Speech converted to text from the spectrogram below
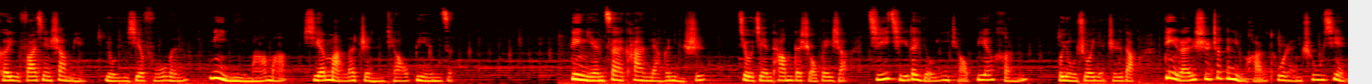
可以发现上面有一些符文，密密麻麻，写满了整条鞭子。定眼再看两个女尸，就见她们的手背上齐齐的有一条鞭痕，不用说也知道。定然是这个女孩突然出现，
